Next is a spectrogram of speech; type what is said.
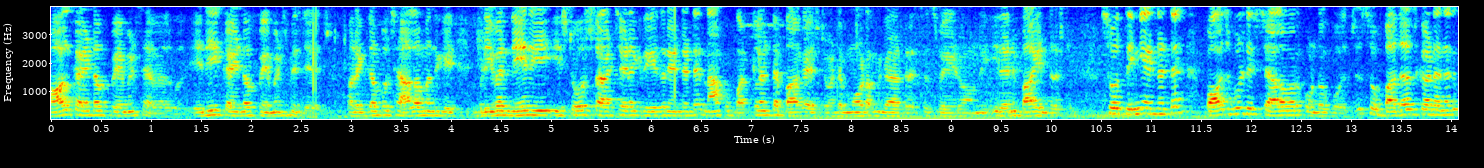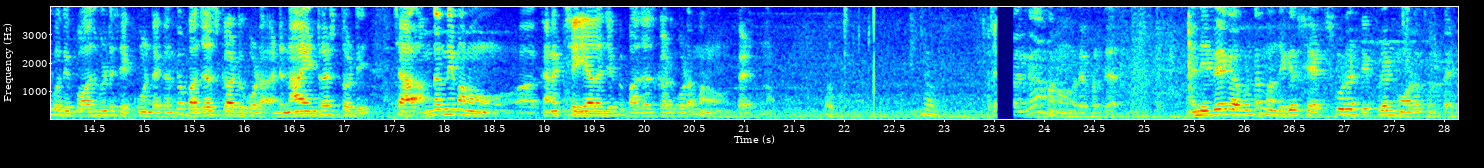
all kind of payments available any kind of payments మీరు చేయొచ్చు. ఫర్ ఎగ్జాంపుల్ చాలా మందికి ఇప్పుడు ఈవెన్ నేను ఈ- స్టోర్ స్టార్ట్ చేయడానికి రీజన్ ఏంటంటే నాకు బట్టలు అంటే బాగా ఇష్టం. అంటే మోడర్న్గా డ్రెస్సెస్ వేయడం ఇదని బాగా ఇంట్రెస్ట్ సో థింగ్ ఏంటంటే పాసిబిలిటీస్ చాలా వరకు ఉండకపోవచ్చు. సో బజాజ్ కార్డ్ అనేది కొద్దిగా పాసిబిలిటీస్ ఎక్కువ ఉంటాయి కనుక బజాజ్ కార్డు కూడా అంటే నా ఇంట్రెస్ట్ తోటి చా అందరినీ మనం కనెక్ట్ చేయాలని చెప్పి బజాజ్ కార్డు కూడా మనం పెడుతున్నాం. చేస్తాం అండ్ ఇవే కాకుండా మన దగ్గర షర్ట్స్ కూడా డిఫరెంట్ మోడల్స్ ఉంటాయి.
